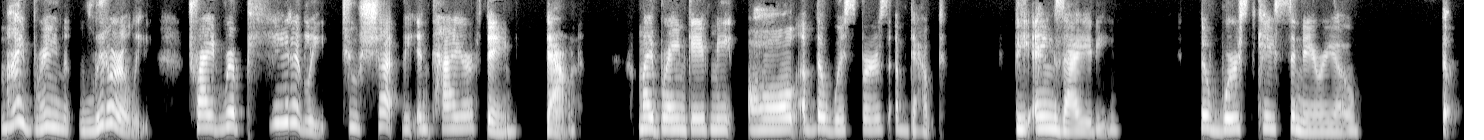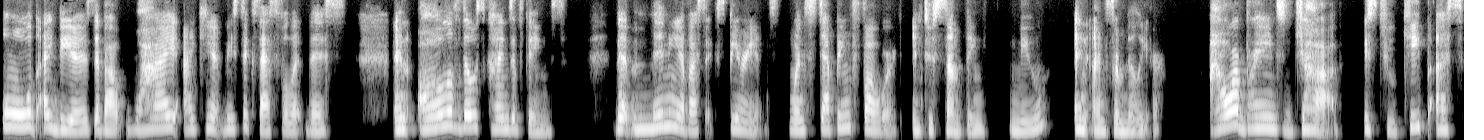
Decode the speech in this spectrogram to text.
my brain literally tried repeatedly to shut the entire thing down. My brain gave me all of the whispers of doubt, the anxiety, the worst case scenario, the old ideas about why I can't be successful at this, and all of those kinds of things that many of us experience when stepping forward into something new and unfamiliar. Our brain's job is to keep us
